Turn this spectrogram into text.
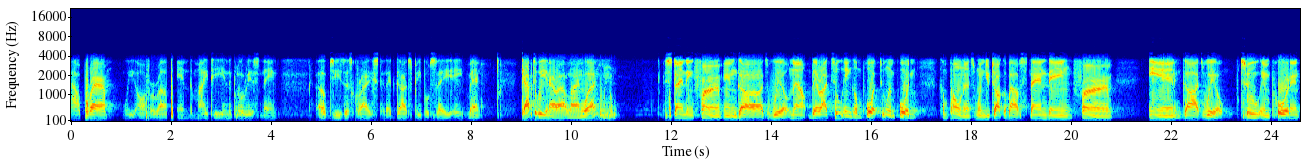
our prayer we offer up in the mighty and the glorious name of Jesus Christ. Let God's people say amen. Capital E in our outline one standing firm in God's will. Now, there are two, import, two important components when you talk about standing firm in God's will. Two important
